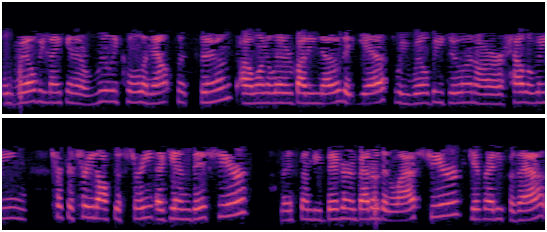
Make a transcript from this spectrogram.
We will be making a really cool announcement soon. I want to let everybody know that yes, we will be doing our Halloween trick or treat off the street again this year. It's going to be bigger and better than last year. Get ready for that.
